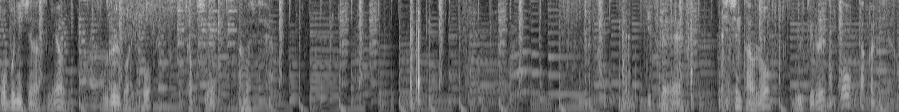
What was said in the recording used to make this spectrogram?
오분이 지났으면 물을 버리고 접시에 담아주세요. 이때 키친타올로 물기를 꼭 닦아주세요.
